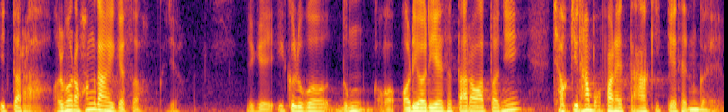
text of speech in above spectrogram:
있더라. 얼마나 황당했겠어. 그죠 이렇게 이끌고 어, 어리어리해서 따라왔더니 적진 한복판에 딱 있게 되는 거예요.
